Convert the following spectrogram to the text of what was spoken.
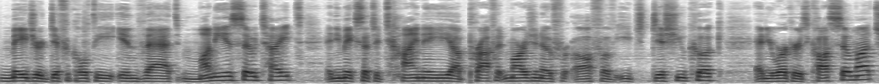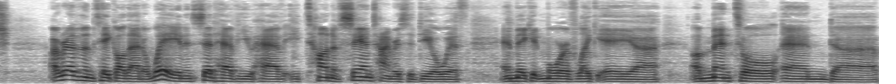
major difficulty in that money is so tight and you make such a tiny uh, profit margin over, off of each dish you cook and your workers cost so much. I'd rather them take all that away and instead have you have a ton of sand timers to deal with and make it more of like a uh, a mental and uh,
